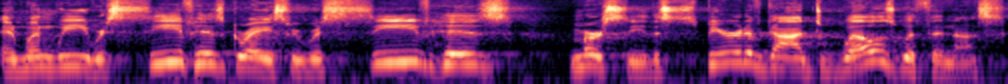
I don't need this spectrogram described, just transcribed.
And when we receive His grace, we receive His mercy, the Spirit of God dwells within us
